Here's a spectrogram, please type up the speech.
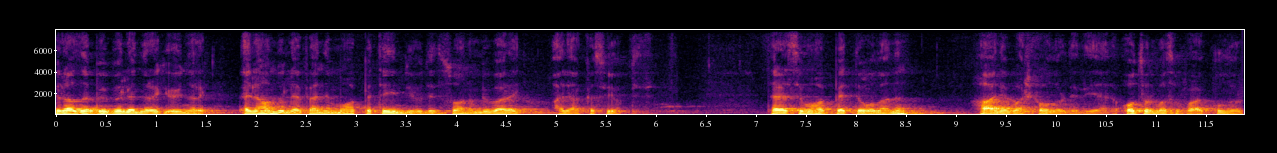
Biraz da böbürlenerek, övünerek elhamdülillah efendim muhabbetteyim diyor dedi. Sonra mübarek alakası yok dedi. Dersi muhabbette olanın hali başka olur dedi yani. Oturması farklı olur,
